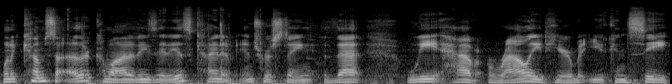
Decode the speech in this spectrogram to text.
When it comes to other commodities, it is kind of interesting that we have rallied here, but you can see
